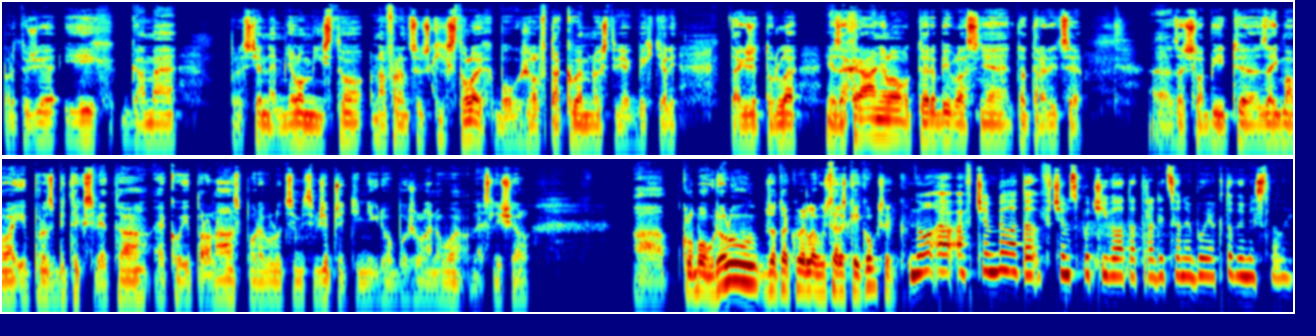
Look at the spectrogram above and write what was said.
protože jejich gamé prostě nemělo místo na francouzských stolech, bohužel v takovém množství, jak by chtěli. Takže tohle je zachránilo od té doby vlastně ta tradice. Eh, začala být eh, zajímavá i pro zbytek světa, jako i pro nás po revoluci. Myslím, že předtím nikdo o Božolenovu neslyšel. A klobouk dolů za takovýhle husarský kousek. No a, a v čem byla ta, v čem spočívala ta tradice, nebo jak to vymysleli?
